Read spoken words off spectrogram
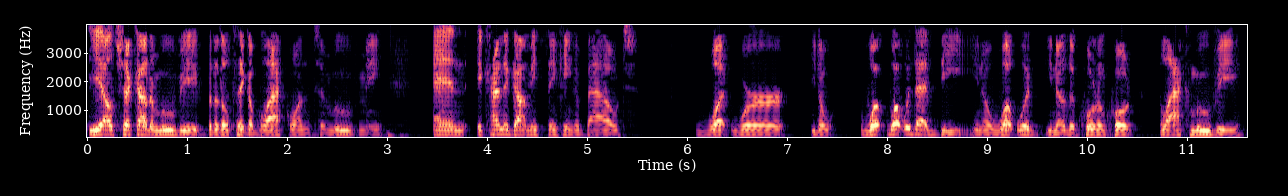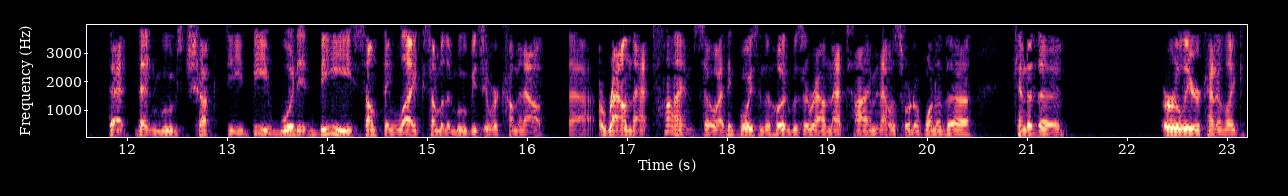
yeah, I'll check out a movie, but it'll take a black one to move me, and it kind of got me thinking about what were you know what what would that be? You know, what would you know the quote unquote black movie that that moves Chuck D be? Would it be something like some of the movies that were coming out uh, around that time? So I think Boyz n the Hood was around that time, and that was sort of one of the kind of the earlier kind of like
